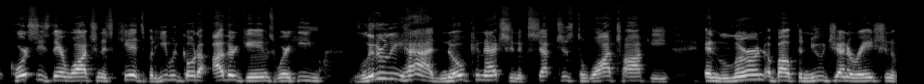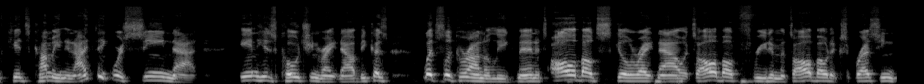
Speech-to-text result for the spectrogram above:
Of course, he's there watching his kids, but he would go to other games where he literally had no connection except just to watch hockey and learn about the new generation of kids coming. And I think we're seeing that in his coaching right now because let's look around the league, man. It's all about skill right now. It's all about freedom. It's all about expressing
